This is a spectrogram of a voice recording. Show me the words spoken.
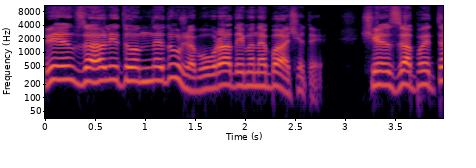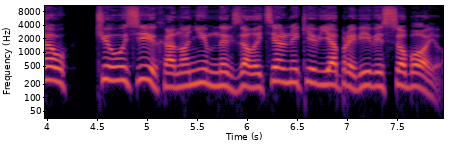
Він взагалі-то не дуже був радий мене бачити. Ще запитав, чи усіх анонімних залицяльників я привів із собою.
